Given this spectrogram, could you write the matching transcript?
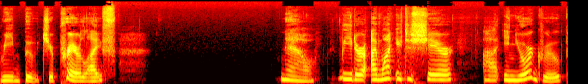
reboot your prayer life. Now, leader, I want you to share uh, in your group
